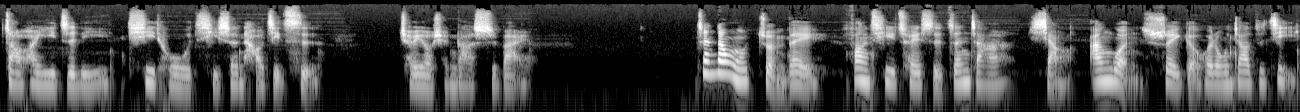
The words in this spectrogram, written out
召唤意志力，企图起身好几次，却又宣告失败。正当我准备放弃垂死挣扎，想安稳睡个回笼觉之际，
